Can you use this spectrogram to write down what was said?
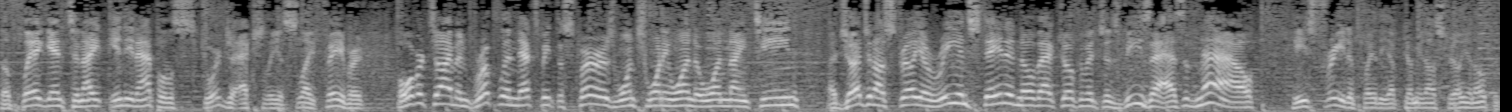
They'll play again tonight. Indianapolis, Georgia actually a slight favorite. Overtime in Brooklyn, Nets beat the Spurs 121 to 119. A judge in Australia reinstated Novak Djokovic's visa as of now. he's free to play the upcoming Australian Open.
